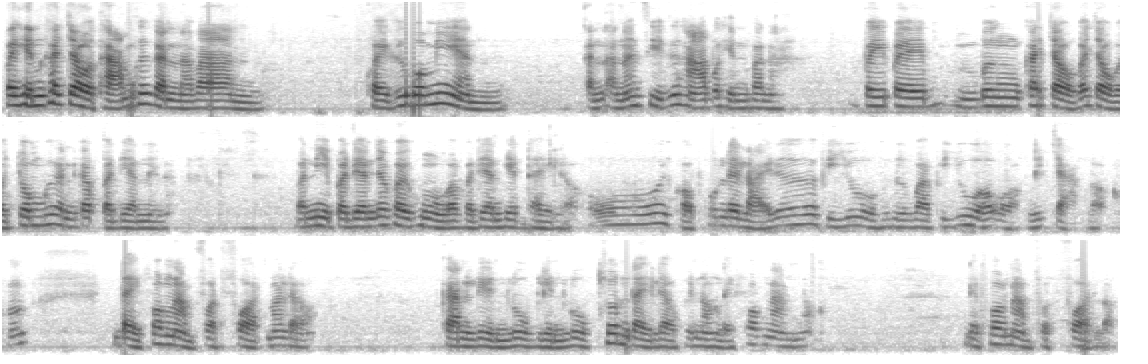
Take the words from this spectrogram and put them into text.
ไปเห็นเขาเจ้าถามคือกันนะว่านข่อยคือบ่มีอัน อันอันนั้นสิคือหาบ่เห็นบ่นะไปไปเบิ่งเขาเจ้าเขาเจ้าก็จมเพื่อนกับประเดียนนี่นะวันนี้ประเดียนจะค่อยฮู้ว่าประเดียนเฮ็ดได้แล้ว โอ้ยขอบคุณหลาย ๆเด้อพี่ยู่นึกว่าพี่ยู่เอาออกนี่จากดอกได้ฟองน้ำฟอดๆมาแล้ว การเรียนลูกเรียนลูกชนได้แล้วพี่น้องได้ฟองน้ำเนาะได้ฟองน้ำฟอดๆแล้ว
